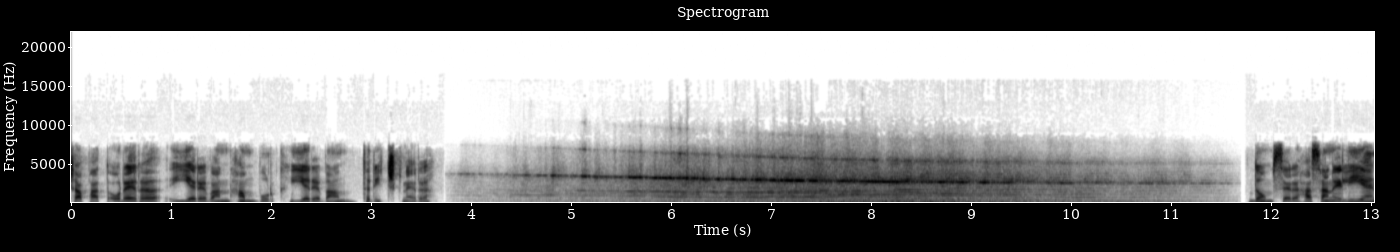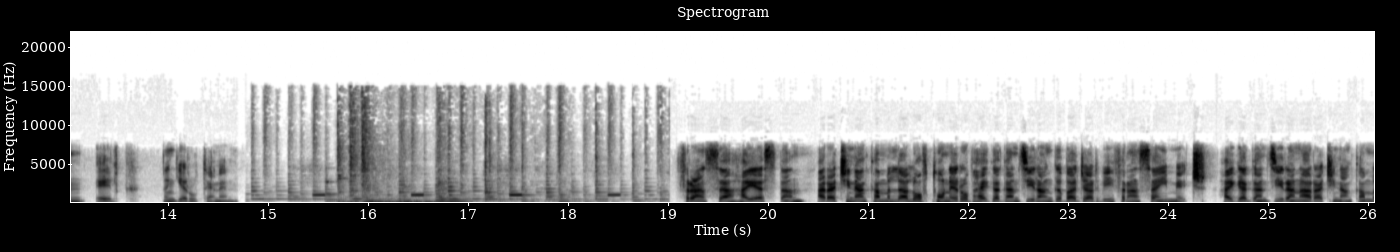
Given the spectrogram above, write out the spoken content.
Շաբաթ օրերը Երևան Համբուրգ Երևան թրիչքները Դոմսերը հասանելի են Էլք ընկերութենեն Ֆրանսա Հայաստան առաջին անգամ լալով թոներով հայկական ծիրան կվաճառվի Ֆրանսայի մեջ հայկական ծիրան առաջին անգամ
